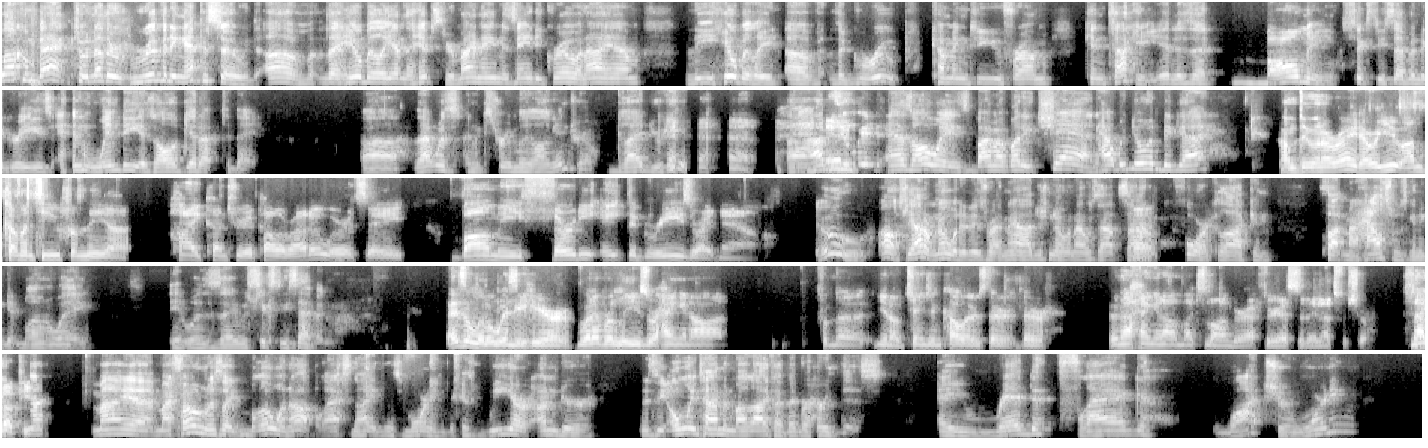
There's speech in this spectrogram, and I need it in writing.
welcome back to another riveting episode of The Hillbilly and the Hipster. My name is Andy Crow, and I am the hillbilly of the group coming to you from Kentucky. It is a balmy 67 degrees and windy as all get up today. Uh, that was an extremely long intro. Glad you're here. Uh, I'm And- joined, as always, by my buddy Chad. How we doing, big guy? I'm doing all right. How are you? I'm coming to you from the uh, high country of Colorado, where it's a balmy 38 degrees right now. Ooh. Oh, see, I don't know what it is right now. I just know when I was outside Oh. at four o'clock and thought my house was going to get blown away. It was uh, it was sixty seven. It's a little windy here. Whatever leaves were hanging on from the, you know, changing colors, they're they're they're not hanging on much longer after yesterday. That's for sure. Not up here. My my, uh, my phone was like blowing up last night and this morning because we are under. This is the only time in my life I've ever heard this. A red flag watch or warning,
